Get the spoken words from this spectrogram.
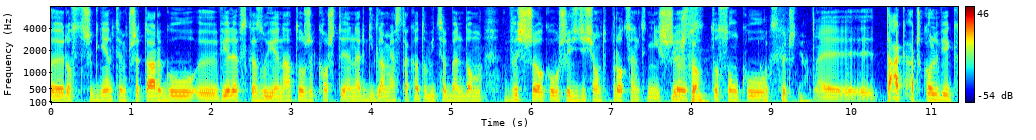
e, rozstrzygniętym przetargu y, wiele wskazuje na to, że koszty energii dla miasta Katowice będą wyższe około 60% niż e, w stosunku Od stycznia. E, Tak, aczkolwiek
